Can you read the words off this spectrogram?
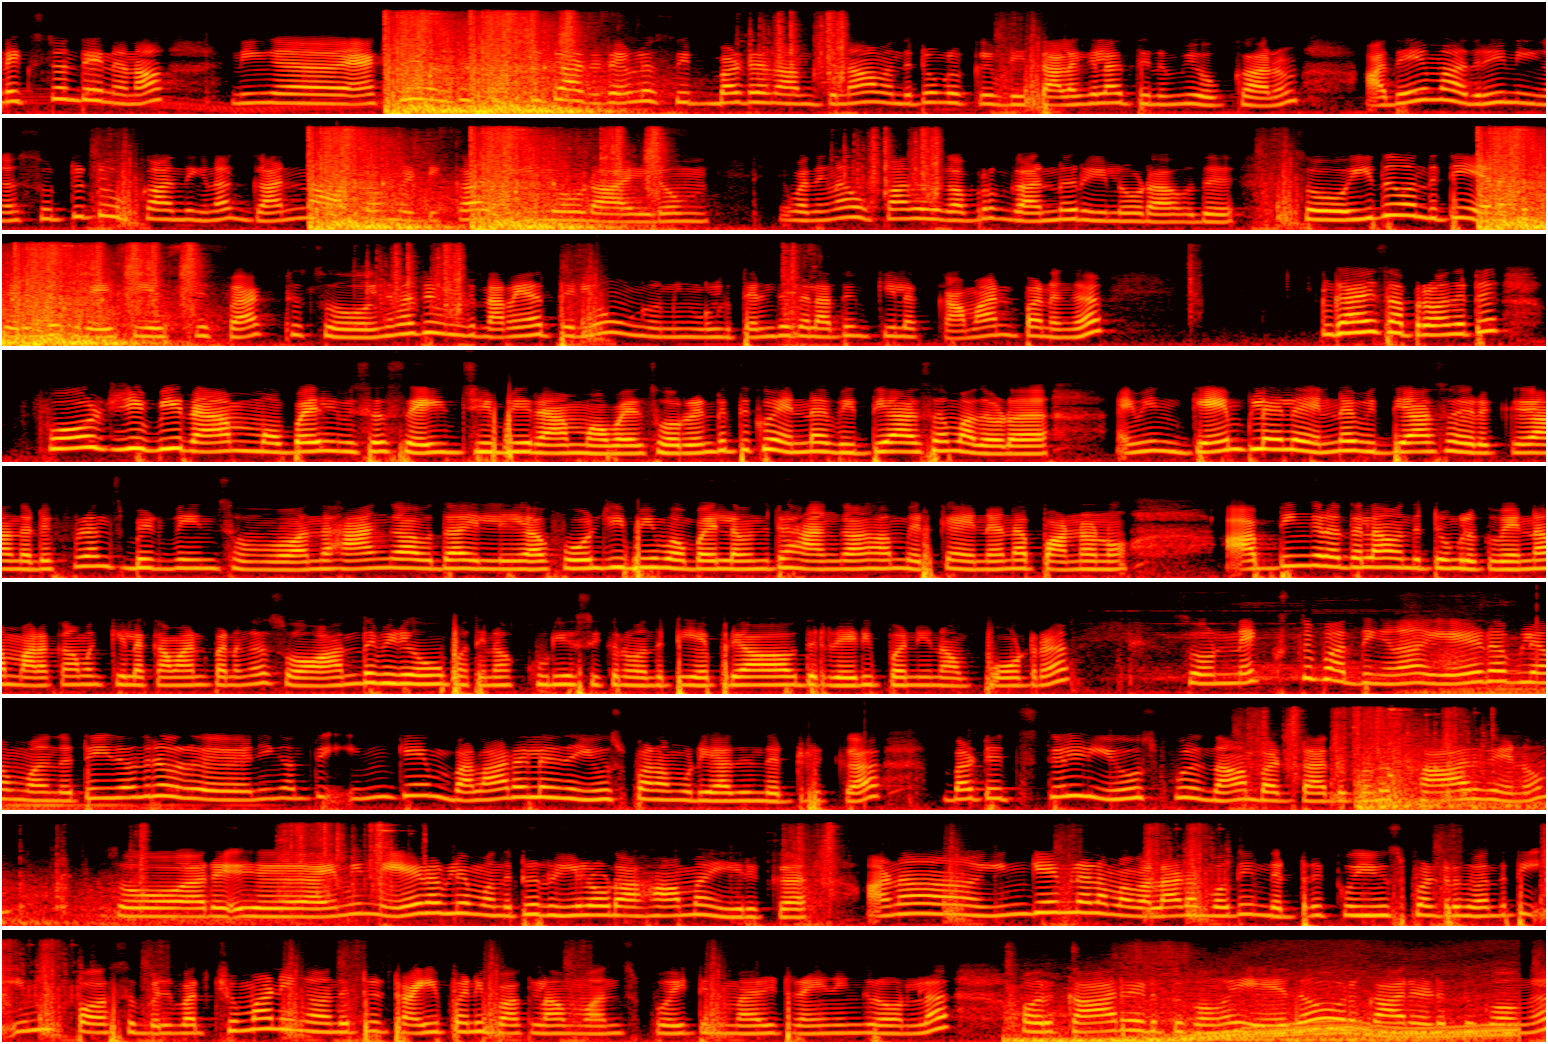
நெக்ஸ்ட் வந்து என்னென்னா நீங்கள் ஆக்சுவலி வந்து சுற்றிட்டு அட் டைமில் சிட் பட்டன் அமுத்துனா வந்துட்டு உங்களுக்கு இப்படி தலைகளாக திரும்பி உட்காரும். அதே மாதிரி நீங்கள் சுட்டுட்டு உட்காந்திங்கன்னா கன் ஆட்டோமேட்டிக்காக ரீலோட் ஆகிடும் பார்த்தீங்கன்னா உட்காந்ததுக்கப்புறம் கன்னு ரீலோட் ஆகுது. ஸோ இது வந்துட்டு எனக்கு தெரிஞ்ச கிரேசியஸ்ட் ஃபேக்ட் ஸோ இந்த மாதிரி உங்களுக்கு நிறையா தெரியும். உங்களுக்கு உங்களுக்கு தெரிஞ்சது எல்லாத்தையும் கீழே கமெண்ட் பண்ணுங்கள் கைஸ் அப்புறம் வந்துட்டு four GB RAM mobile versus eight GB RAM mobile so ரெண்டுத்துக்கும் என்ன வித்தியாசம்? அதோட ஐ மீன் கேம் பிளேயில் என்ன வித்தியாசம் இருக்குது அந்த டிஃப்ரென்ஸ் பிட்வீன் ஸோ அந்த ஹேங் ஆகுதா இல்லையா? ஃபோர் ஜிபி மொபைலில் வந்துட்டு ஹேங் ஆகாமல் இருக்க என்னென்ன பண்ணணும்? அப்படிங்கிறதெல்லாம் வந்துட்டு உங்களுக்கு வேணால் மறக்காமல் கீழே கமெண்ட் பண்ணுங்கள் ஸோ அந்த வீடியோவும் பார்த்தீங்கன்னா கூடிய சீக்கிரம் வந்துட்டு எப்படியாவது ரெடி பண்ணி நான் போடுறேன். ஸோ நெக்ஸ்ட்டு பார்த்தீங்கன்னா ஏடபிள்யூஎம் வந்துட்டு இது வந்துட்டு ஒரு நீங்கள் வந்து இன்கேம் விளாடல இதை யூஸ் பண்ண முடியாது இந்த ட்ரிக்கை பட் இட்ஸ் ஸ்டில் யூஸ்ஃபுல் தான். பட் அதுக்கு வந்து கார் வேணும். ஸோ ஐ மீன் ஏடபிள்யூஎம் வந்துட்டு ரீலோட் ஆகாமல் இருக்கு. ஆனால் இன்கேமில் நம்ம விளாடும் போது இந்த ட்ரிக் யூஸ் பண்ணுறது வந்துட்டு இம்பாசிபிள் பட் சும்மா நீங்கள் வந்துட்டு ட்ரை பண்ணி பார்க்கலாம். ஒன்ஸ் போயிட்டு இந்த மாதிரி ட்ரைனிங் கிரவுண்டில் ஒரு கார் எடுத்துக்கோங்க. ஏதோ ஒரு கார் எடுத்துக்கோங்க.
